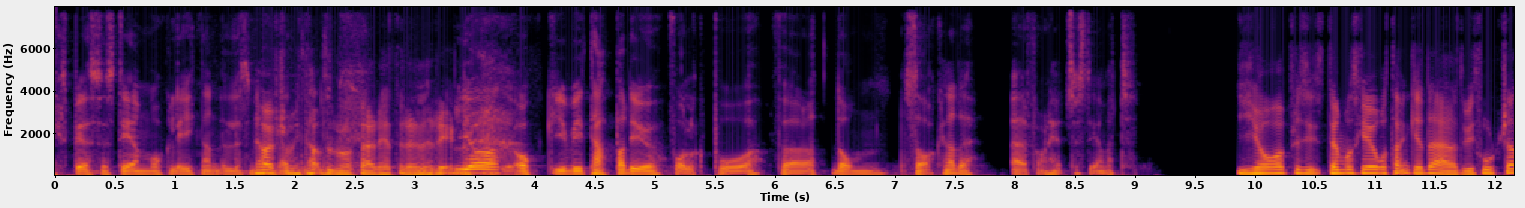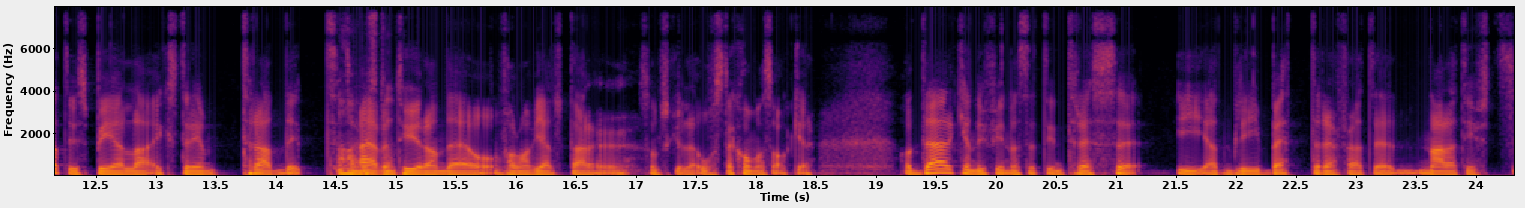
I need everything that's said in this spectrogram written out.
XP-system och liknande. Liksom. Ja, eftersom vi inte hade några färdigheter eller regler. Ja, och vi tappade ju folk på för att de saknade erfarenhetssystemet. Ja, precis. Det man ska ha i åtanke där är att vi fortsatte ju spela extremt traddigt. Det. äventyrande och form av hjältar som skulle åstadkomma saker. Och där kan det ju finnas ett intresse i att bli bättre för att det narrativt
